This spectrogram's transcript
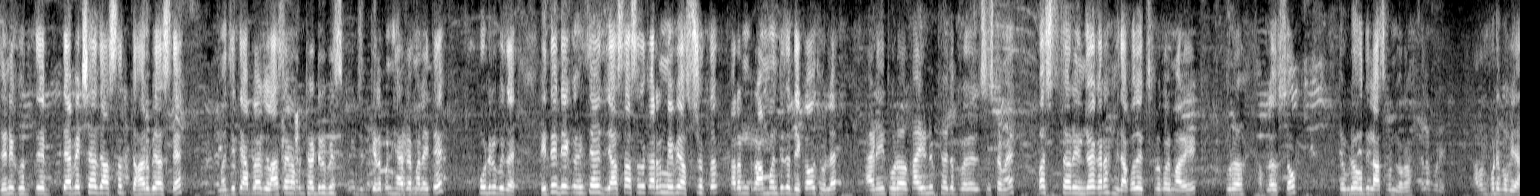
जेणेकरून ते त्यापेक्षा जास्त दहा रुपये असते. म्हणजे ते आपल्याला लास्ट टाइम आपण थर्टी रुपीज केलं पण ह्या टायमाला इथे फोर्टी रुपीज आहे. इथे देख इथे जास्त असं कारण मे बी असू शकतं. कारण राम मंदिरचा देखावा ठेवला आहे आणि थोडं काय युनिक ठेवायचं सिस्टम आहे. बस तर एन्जॉय करा. मी दाखवतो एक्सप्लोर करून मारे पुरं आपला उत्सव. ते व्हिडिओ अगदी लास्ट पण बघा. चला पुढे. आपण पुढे बघूया.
